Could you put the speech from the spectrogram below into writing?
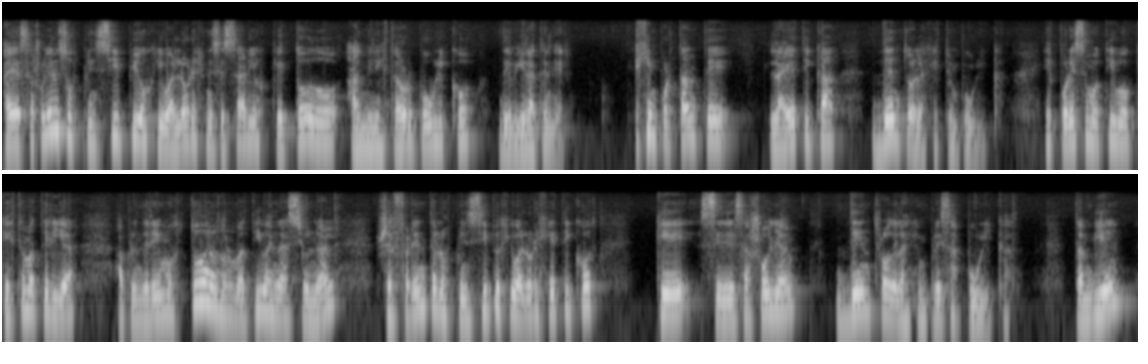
a desarrollar esos principios y valores necesarios que todo administrador público debiera tener. Es importante la ética dentro de la gestión pública. Es por ese motivo que esta materia aprenderemos toda la normativa nacional referente a los principios y valores éticos que se desarrollan dentro de las empresas públicas. También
